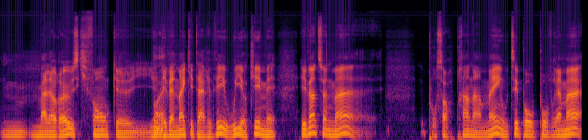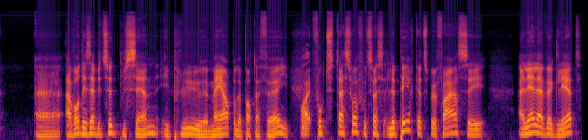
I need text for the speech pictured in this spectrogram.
malheureuses qui font qu'il y a un événement qui est arrivé. Oui, OK, mais éventuellement, euh, pour se reprendre en main ou tu sais, pour, pour vraiment euh, avoir des habitudes plus saines et plus euh, meilleures pour le portefeuille, il Ouais. faut que tu t'assoies, faut que tu fasses. Le pire que tu peux faire, c'est aller à l'aveuglette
